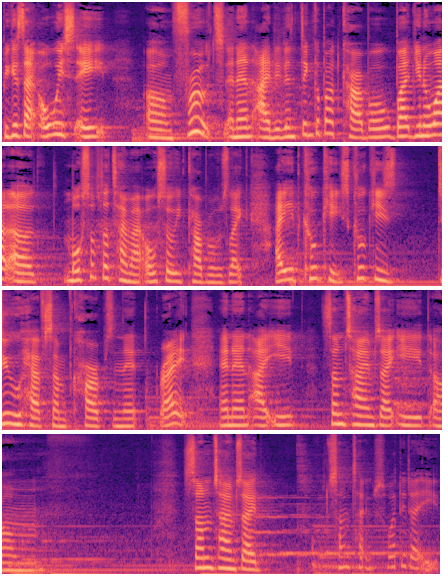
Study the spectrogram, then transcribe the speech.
because I always ate um, fruits and then I didn't think about carbo. But you know what? Uh, most of the time I also eat carbs. Like I eat cookies. Cookies do have some carbs in it, right? And then I eat. Sometimes I eat. Um, sometimes I. Sometimes what did I eat?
